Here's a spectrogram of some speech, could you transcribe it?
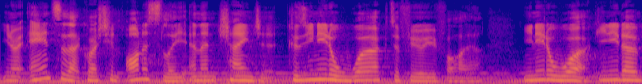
you know, answer that question honestly and then change it because you need to work to fuel your fire. You need to work. You need to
